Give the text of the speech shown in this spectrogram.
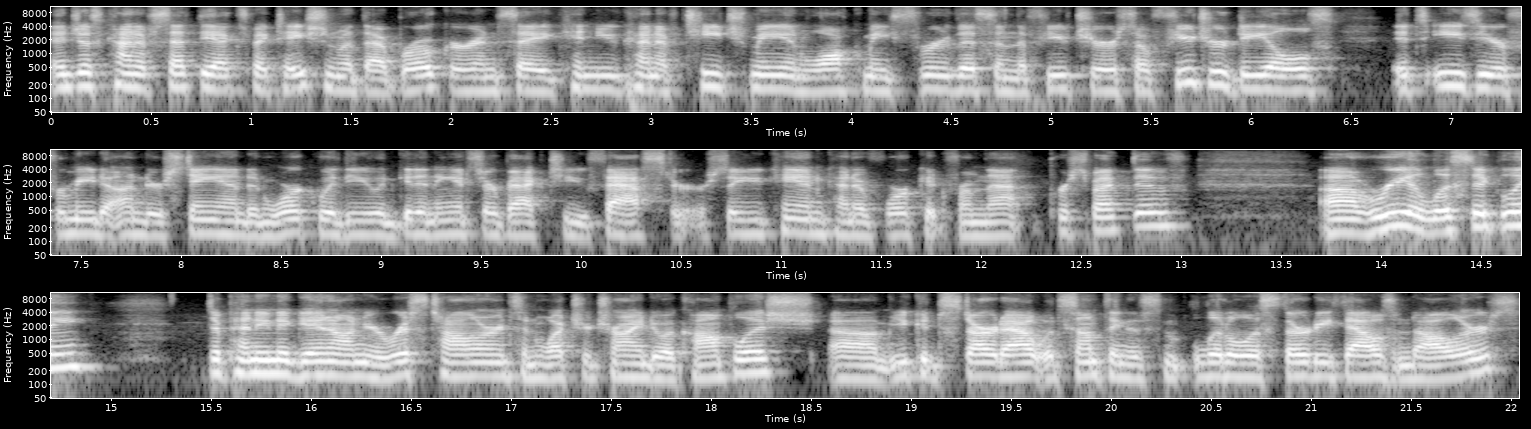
and just kind of set the expectation with that broker and say, can you kind of teach me and walk me through this in the future? So, future deals, it's easier for me to understand and work with you and get an answer back to you faster. So, you can kind of work it from that perspective. Uh, realistically, depending again on your risk tolerance and what you're trying to accomplish, um, you could start out with something as little as $30,000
